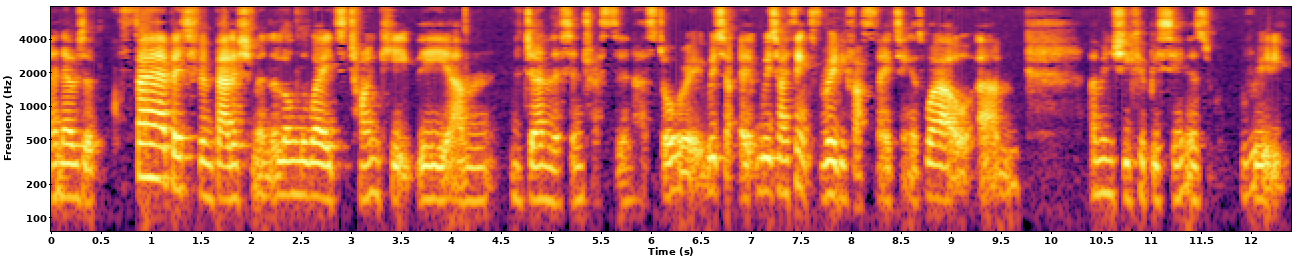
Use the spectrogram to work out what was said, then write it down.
and there was a fair bit of embellishment along the way to try and keep the the journalists interested in her story, which which I think is really fascinating as well. Um, I mean, she could be seen as really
